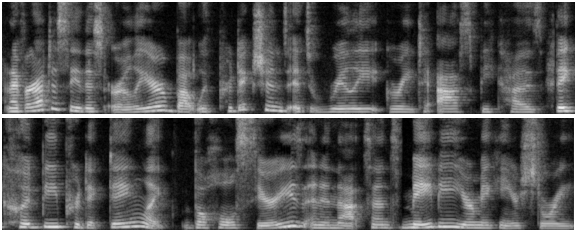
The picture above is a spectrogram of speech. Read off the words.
And I forgot to say this earlier, but with predictions, it's really great to ask because they could be predicting like the whole series. And in that sense, maybe you're making your story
